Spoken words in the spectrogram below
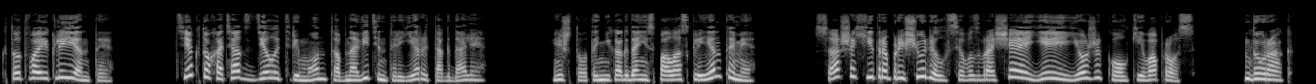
Кто твои клиенты?» Те, кто хотят сделать ремонт, обновить интерьер и так далее. И что, ты никогда не спала с клиентами? Саша хитро прищурился, возвращая ей ее же колкий вопрос. «Дурак!»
